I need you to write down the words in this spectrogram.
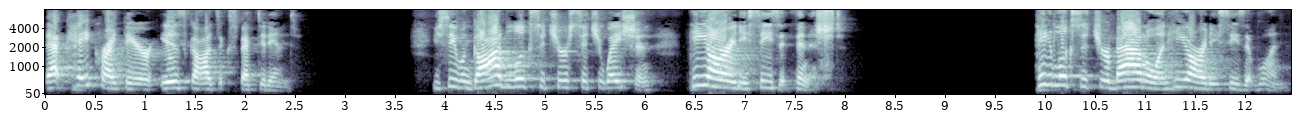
That cake right there is God's expected end. You see, when God looks at your situation, He already sees it finished. He looks at your battle and He already sees it won.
